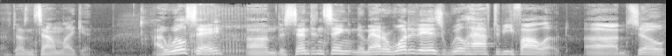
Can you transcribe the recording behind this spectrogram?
What? Doesn't sound like it. I will say um, the sentencing, no matter what it is, will have to be followed. Um, so,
